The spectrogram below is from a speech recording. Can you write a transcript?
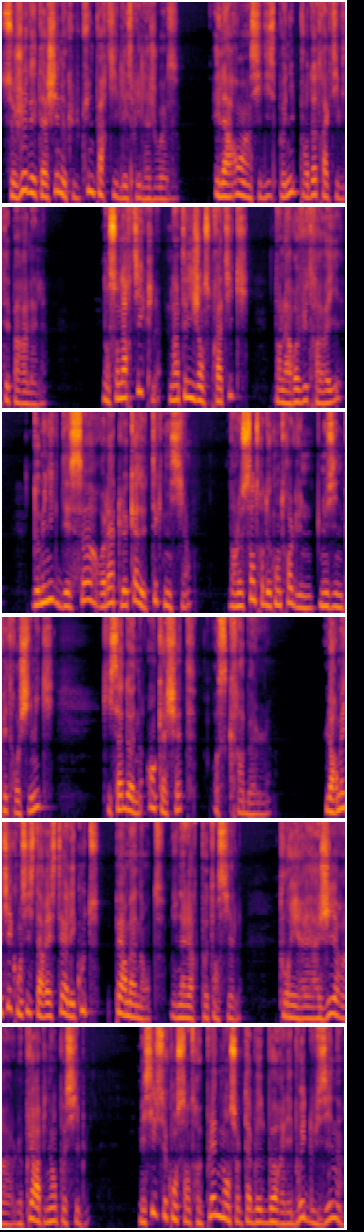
ce jeu détaché n'occupe qu'une partie de l'esprit de la joueuse, et la rend ainsi disponible pour d'autres activités parallèles. Dans son article L'intelligence pratique, dans la revue Travailler, Dominique Dessort relate le cas de techniciens dans le centre de contrôle d'une usine pétrochimique qui s'adonnent en cachette au Scrabble. Leur métier consiste à rester à l'écoute permanente d'une alerte potentielle, pour y réagir euh, le plus rapidement possible. Mais s'ils se concentrent pleinement sur le tableau de bord et les bruits de l'usine,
